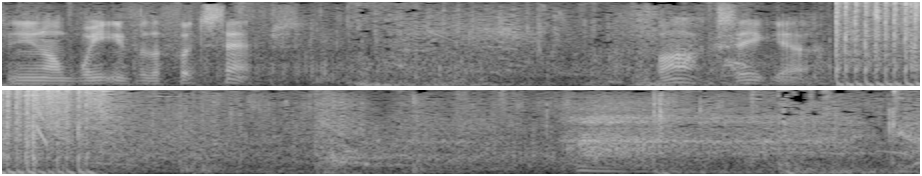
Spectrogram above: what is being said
So you're not waiting for the footsteps. Fuck's sake, yeah. God,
